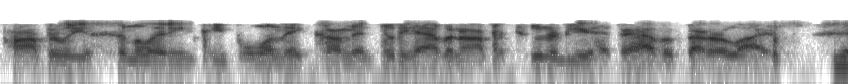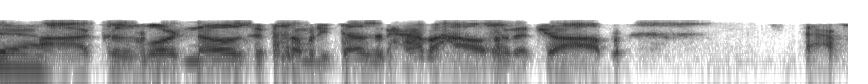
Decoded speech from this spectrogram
properly assimilating people when they come in? Do they have an opportunity to have a better life? Yeah. because Lord knows if somebody doesn't have a house and a job, that's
